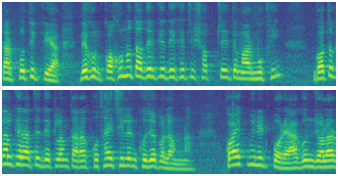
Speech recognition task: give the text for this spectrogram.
তার প্রতিক্রিয়া, দেখুন, কখনো তাদেরকে দেখেছি সবচেয়ে মারমুখী। গতকালকে রাতে দেখলাম তারা কোথায় ছিলেন খুঁজে পেলাম না। কয়েক মিনিট পরে, আগুন জ্বলার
